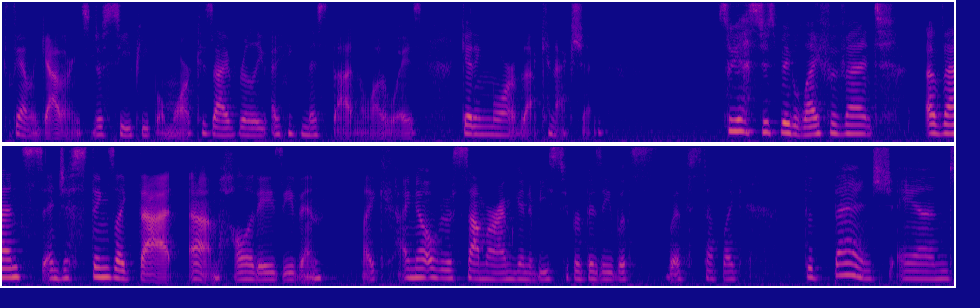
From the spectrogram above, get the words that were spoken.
family gatherings and just see people more because I've really, I think, missed that in a lot of ways, getting more of that connection. So yes, just big life event events and just things like that. Um, holidays even. Like I know over the summer I'm gonna be super busy with with stuff like the bench and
